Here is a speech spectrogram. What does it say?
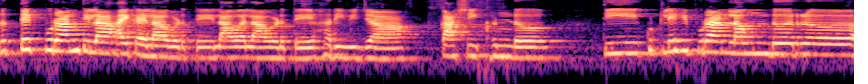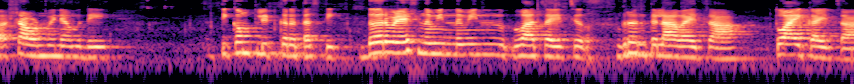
प्रत्येक पुराण तिला ऐकायला आवडते लावायला आवडते. हरिविजा काशीखंड ती कुठलेही पुराण लावून दर श्रावण महिन्यामध्ये ती कंप्लीट करत असते. दरवेळेस नवीन नवीन वाचायचं ग्रंथ लावायचा तो ऐकायचा.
